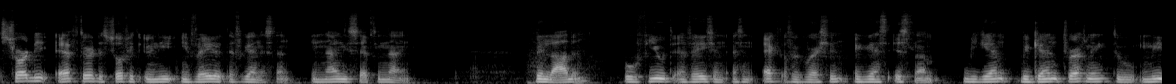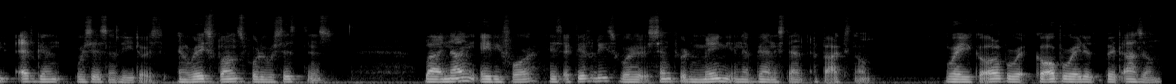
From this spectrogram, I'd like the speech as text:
shortly after the Soviet Union invaded Afghanistan in 1979. Bin Laden, who viewed invasion as an act of aggression against Islam, began, began traveling to meet Afghan resistance leaders and raise funds for the resistance. By 1984, his activities were centered mainly in Afghanistan and Pakistan, where he cooperate, cooperated with Azzam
